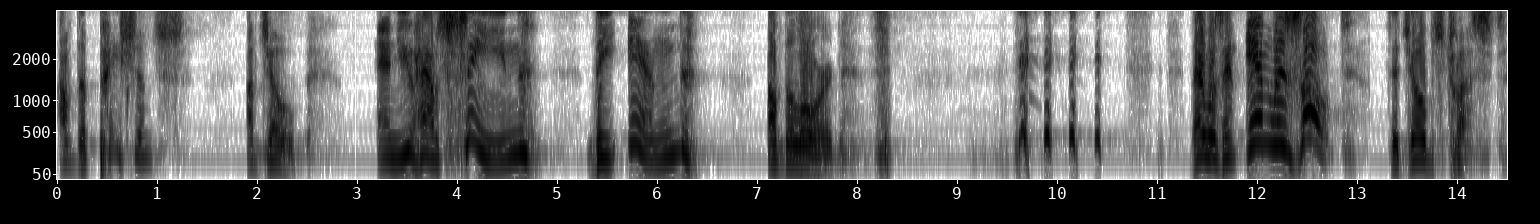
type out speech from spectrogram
of the patience of Job, and you have seen the end of the Lord. there was an end result to Job's trust.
